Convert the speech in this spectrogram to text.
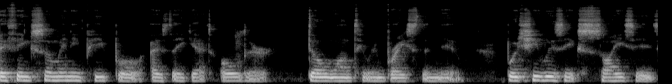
I think so many people, as they get older, don't want to embrace the new. But she was excited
